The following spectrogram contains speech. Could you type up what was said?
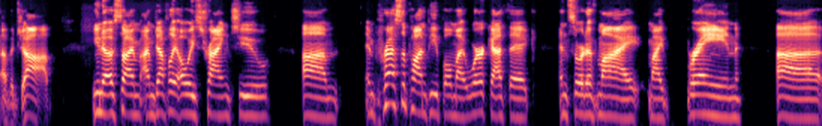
of a job. You know, so I'm I'm definitely always trying to um, impress upon people my work ethic and sort of my my brain uh,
